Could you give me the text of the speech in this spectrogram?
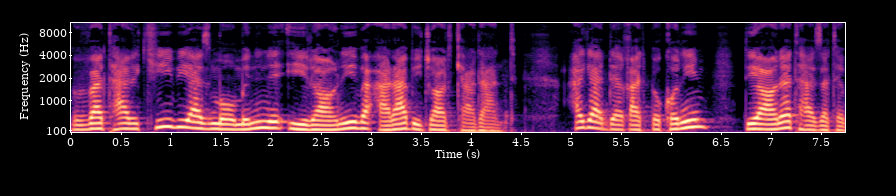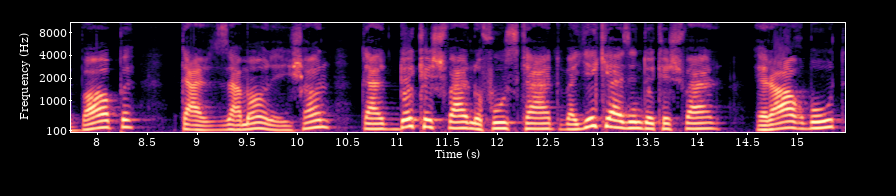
و ترکیبی از مؤمنین ایرانی و عرب ایجاد کردند اگر دقت بکنیم دیانت حضرت باب در زمان ایشان در دو کشور نفوذ کرد و یکی از این دو کشور عراق بود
